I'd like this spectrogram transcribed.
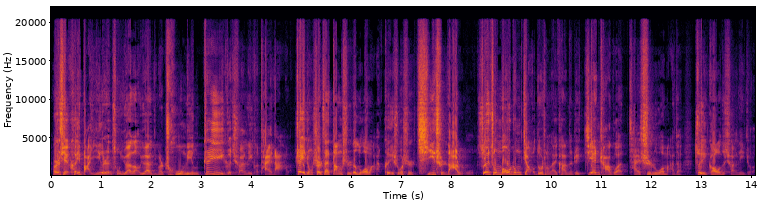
而且可以把一个人从元老院里面除名，这个权力可太大了。这种事儿在当时的罗马可以说是奇耻大辱。所以从某种角度上来看呢，这监察官才是罗马的最高的权力者。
